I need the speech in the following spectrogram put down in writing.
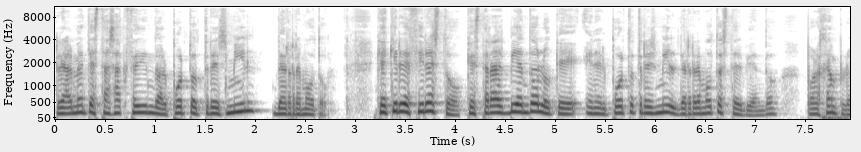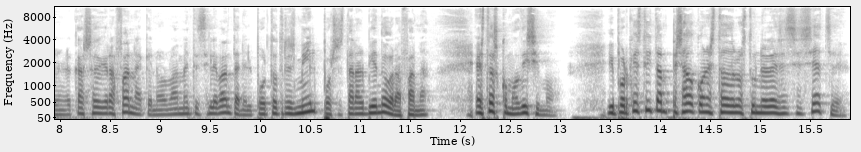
realmente estás accediendo al puerto 3000 del remoto. ¿Qué quiere decir esto? Que estarás viendo lo que en el puerto 3000 del remoto estés viendo. Por ejemplo, en el caso de Grafana, que normalmente se levanta en el puerto 3000, pues estarás viendo Grafana. Esto es comodísimo. ¿Y por qué estoy tan pesado con esto de los túneles SSH?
